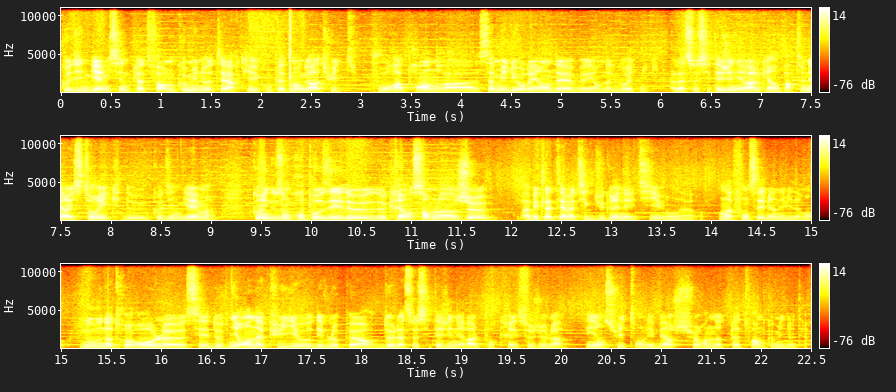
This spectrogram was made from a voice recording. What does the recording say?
Coding Game, c'est une plateforme communautaire qui est complètement gratuite pour apprendre à s'améliorer en dev et en algorithmique. La Société Générale, qui est un partenaire historique de Coding Game, quand ils nous ont proposé de, créer ensemble un jeu avec la thématique du Green IT, on a, on a foncé bien évidemment. Nous, notre rôle, euh, c'est de venir en appui aux développeurs de la Société Générale pour créer ce jeu-là, et ensuite on l'héberge sur notre plateforme communautaire.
